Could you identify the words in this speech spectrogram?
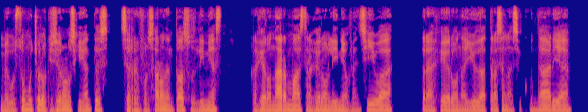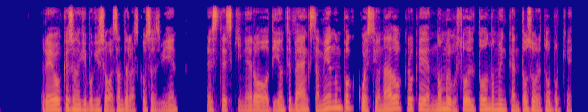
me gustó mucho lo que hicieron los Gigantes. Se reforzaron en todas sus líneas. Trajeron armas, trajeron línea ofensiva, trajeron ayuda atrás en la secundaria. Creo que es un equipo que hizo bastante las cosas bien. Este esquinero Deontay Banks también un poco cuestionado. Creo que no me gustó del todo, no me encantó, sobre todo porque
